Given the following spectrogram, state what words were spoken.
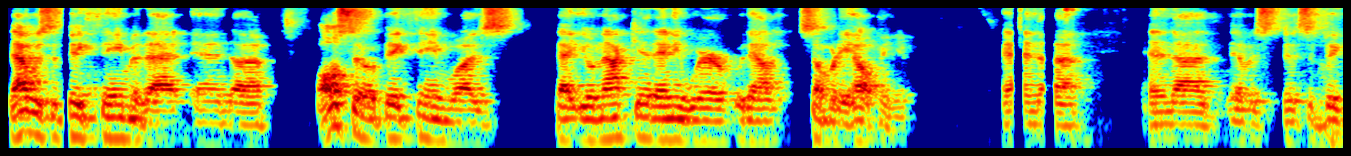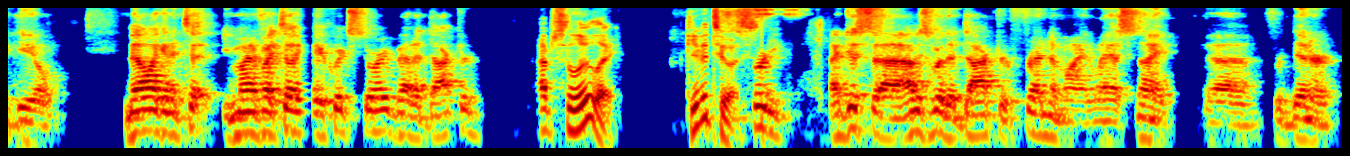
that was a big theme of that, and uh, also a big theme was that you'll not get anywhere without somebody helping you, and uh, and uh, it was it's a big deal. Mel, I to tell you mind if I tell you a quick story about a doctor? Absolutely. Give it to us. Pretty, I just, uh, I was with a doctor friend of mine last night uh, for dinner.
